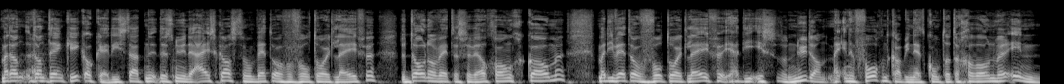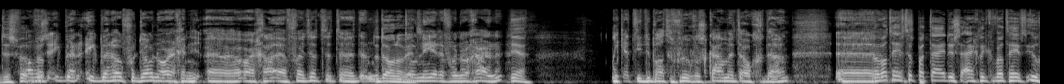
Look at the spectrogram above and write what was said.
maar dan, dan denk ik, oké, die staat nu, dus nu in de ijskast. Een wet over voltooid leven. De donorwet is er wel gewoon gekomen. Maar die wet over voltooid leven, ja, die is er nu dan. Maar in een volgend kabinet komt dat er gewoon weer in. Dus wat, ik, ben, ik ben ook voor, uh, orga, uh, voor het, het, uh, de doneren van organen. Ja. Ik heb die debatten vroeger als Kamerlid ook gedaan. Maar wat heeft de partij dus eigenlijk, wat heeft uw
